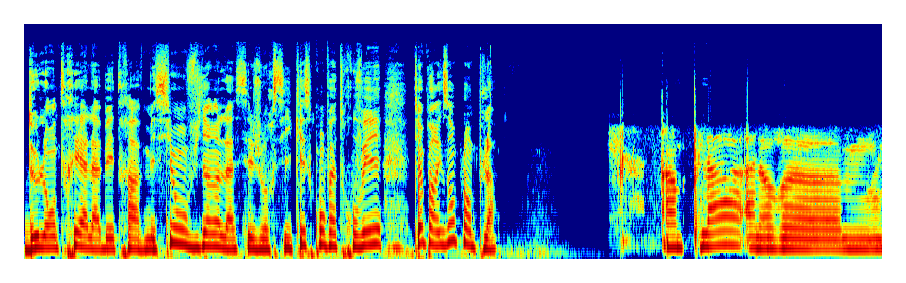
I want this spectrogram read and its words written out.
de l'entrée à la betterave. Mais si on vient là ces jours-ci, qu'est-ce qu'on va trouver? Tiens, par exemple, en plat. Un plat, alors euh,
